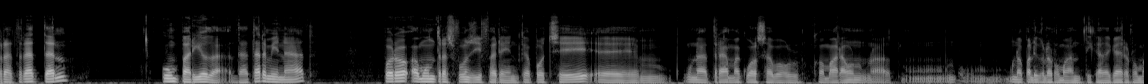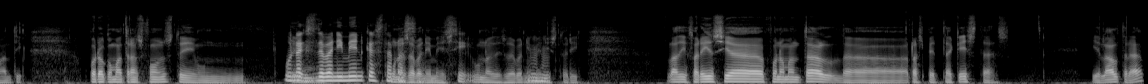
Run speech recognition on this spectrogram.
retraten un període determinat però amb un trasfons diferent, que pot ser eh, una trama qualsevol, com ara una, una pel·lícula romàntica, de gaire romàntic. Però com a trasfons té un... Un esdeveniment que està un passant. Esdeveniment, sí. Un esdeveniment Mhm. uh -huh. històric. La diferència fonamental de, respecte a aquestes i l'altra,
